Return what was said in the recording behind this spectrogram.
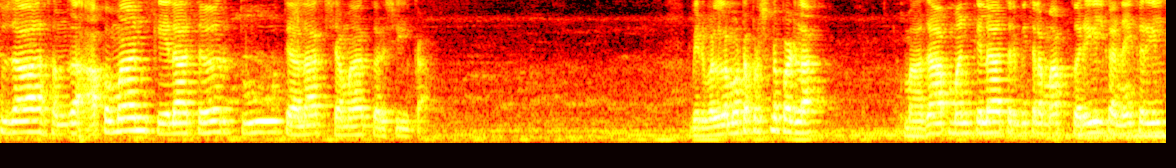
तुझा समजा अपमान केला तर तू त्याला क्षमा करशील का? बिरबलला मोठा प्रश्न पडला. माझा अपमान केला तर मी त्याला माफ करील का नाही करील?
